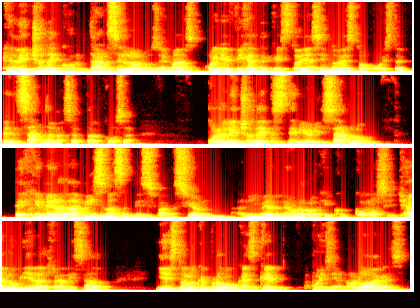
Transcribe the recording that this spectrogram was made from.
que el hecho de contárselo a los demás, oye, fíjate que estoy haciendo esto o estoy pensando en hacer tal cosa, por el hecho de exteriorizarlo, te genera la misma satisfacción a nivel neurológico como si ya lo hubieras realizado. Y esto lo que provoca es que pues ya no lo hagas.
